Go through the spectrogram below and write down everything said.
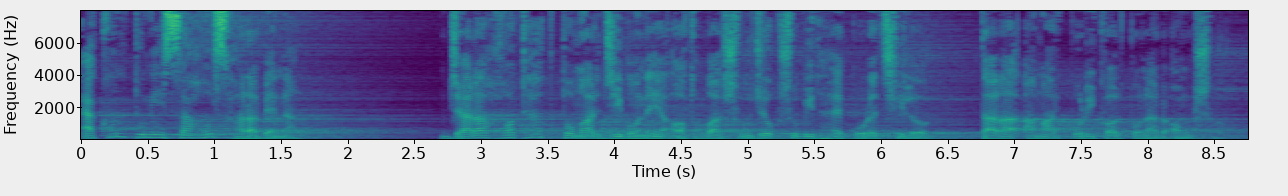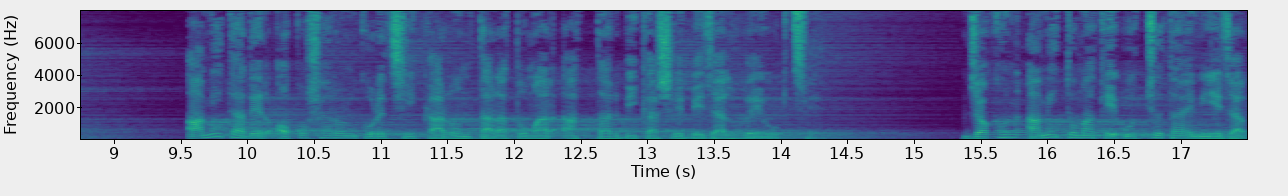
এখন তুমি সাহস হারাবে না। যারা হঠাৎ তোমার জীবনে অথবা সুযোগ সুবিধায় পড়েছিল, তারা আমার পরিকল্পনার অংশ। আমি তাদের অপসারণ করেছি কারণ তারা তোমার আত্মার বিকাশে বেজাল হয়ে উঠছে। যখন আমি তোমাকে উচ্চতায় নিয়ে যাব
